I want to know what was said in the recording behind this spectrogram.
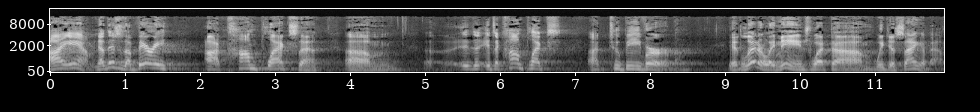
I am. Now, this is a very uh, complex, uh, um, uh, it's a complex uh, to be verb. It literally means what um, we just sang about.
